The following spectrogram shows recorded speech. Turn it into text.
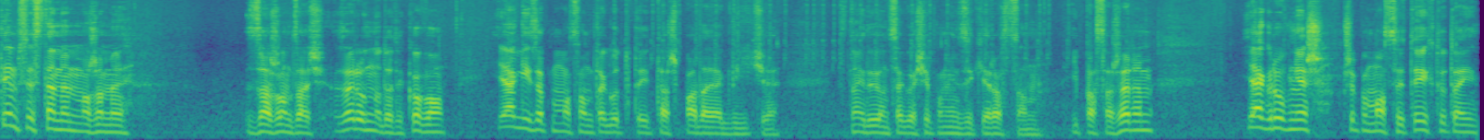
Tym systemem możemy zarządzać zarówno dotykowo, jak i za pomocą tego tutaj touchpada, jak widzicie, znajdującego się pomiędzy kierowcą i pasażerem, jak również przy pomocy tych tutaj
